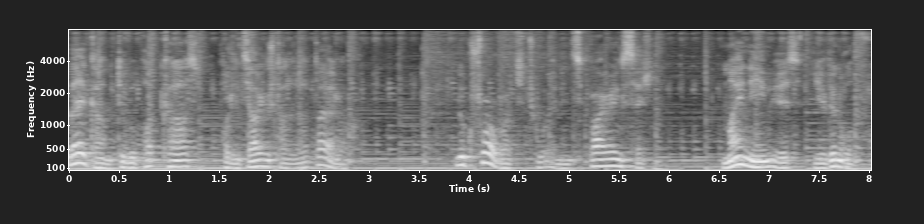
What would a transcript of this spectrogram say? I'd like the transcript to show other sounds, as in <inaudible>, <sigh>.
Welcome to the podcast Potenzialgestalter Dialog. Look forward to an inspiring session. My name is Jürgen Ruf.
